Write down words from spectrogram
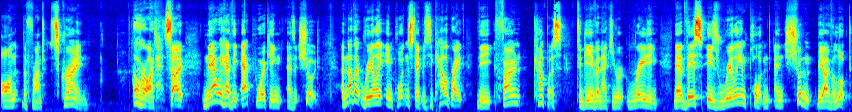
on the front screen. All right, so now we have the app working as it should. Another really important step is to calibrate the phone compass to give an accurate reading. Now this is really important and shouldn't be overlooked.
